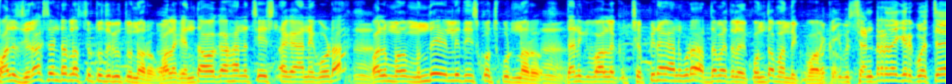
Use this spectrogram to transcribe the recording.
వాళ్ళు జిరాక్స్ సెంటర్ల చుట్టూ తిరుగుతున్నారు. వాళ్ళకి ఎంత అవగాహన చేసినా కానీ కూడా వాళ్ళు ముందే వెళ్ళి తీసుకొచ్చుకుంటున్నారు. దానికి వాళ్ళకి చెప్పినా కానీ కూడా అర్థమవుతలేదు కొంతమందికి ఇప్పుడు సెంటర్ దగ్గరికి వచ్చే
